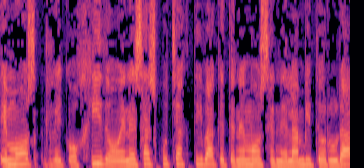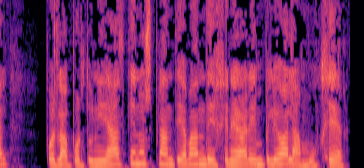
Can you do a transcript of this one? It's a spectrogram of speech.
hemos recogido en esa escucha activa que tenemos en el ámbito rural, pues la oportunidad que nos planteaban de generar empleo a la mujer.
